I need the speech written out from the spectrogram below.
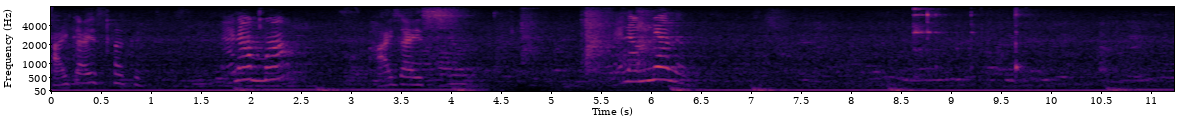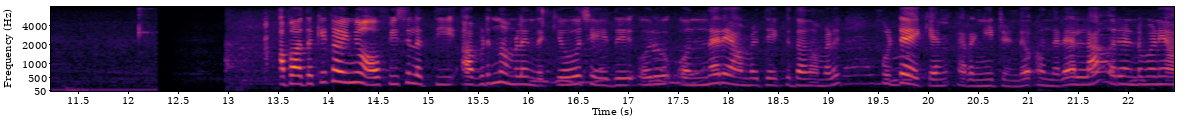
ഹായ് ഗൈസ് ഹായ് ഗൈസ് അപ്പോൾ അതൊക്കെ കഴിഞ്ഞ് ഓഫീസിലെത്തി. അവിടുന്ന് നമ്മൾ എന്തൊക്കെയോ ചെയ്ത് ഒരു ഒന്നര ആകുമ്പോഴത്തേക്ക് ഇതാ നമ്മൾ ഫുഡ് കഴിക്കാൻ ഇറങ്ങിയിട്ടുണ്ട്. ഒന്നര അല്ല ഒരു രണ്ട് മണി ആ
